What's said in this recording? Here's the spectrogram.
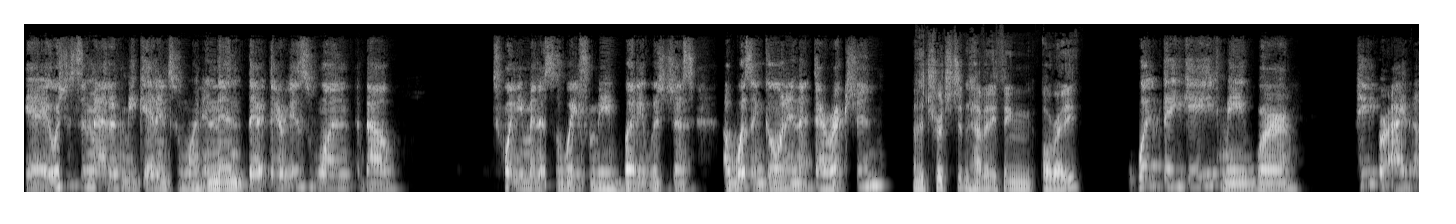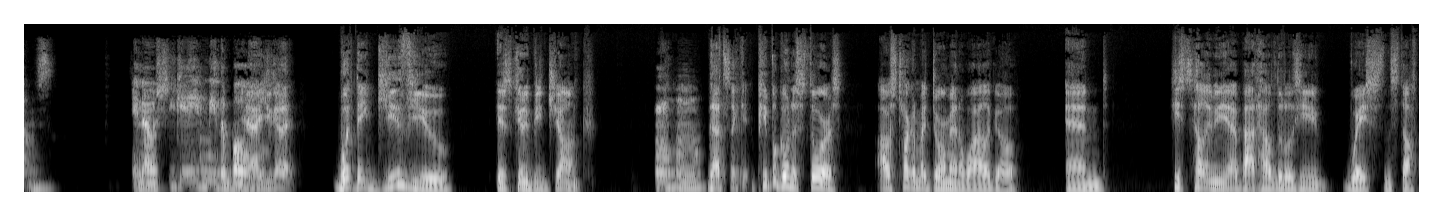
Yeah, it was just a matter of me getting to one, and then there there is one about twenty minutes away from me, but it was just I wasn't going in that direction. And the church didn't have anything already. What they gave me were paper items. You know, she gave me the bowl. Yeah, you got it. What they give you is going to be junk. Mm-hmm. That's like people going to stores. I was talking to my doorman a while ago, and he's telling me about how little he wastes and stuff.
